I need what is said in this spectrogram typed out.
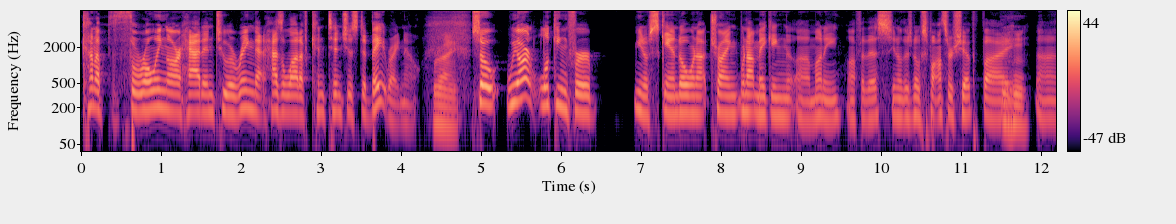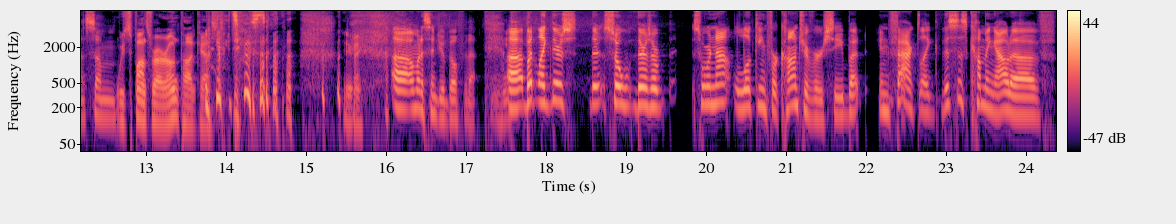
kind of throwing our hat into a ring that has a lot of contentious debate right now. Right. So we aren't looking for, you know, scandal. We're not trying. We're not making uh, money off of this. You know, there's no sponsorship by Mm-hmm. uh, some. We sponsor our own podcast. anyway. Uh, I'm going to send you a bill for that. Uh, but like, there's there. So there's a. So we're not looking for controversy, but in fact, like this is coming out of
